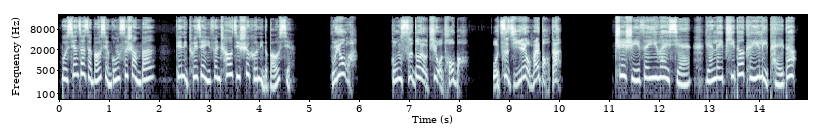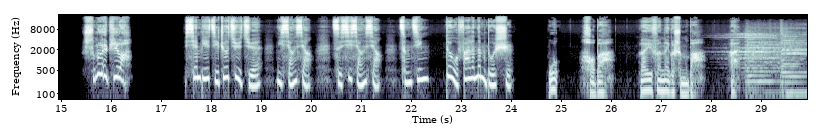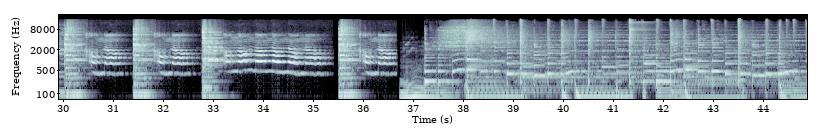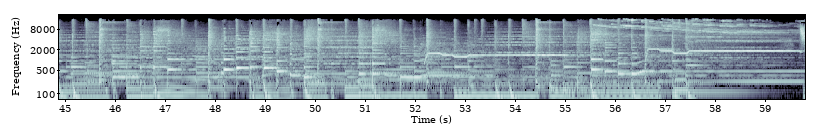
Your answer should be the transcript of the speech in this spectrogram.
我现在在保险公司上班，给你推荐一份超级适合你的保险。不用了，公司都有替我投保，我自己也有买保单。这是一份意外险，连雷劈都可以理赔的。什么雷劈了？先别急着拒绝。你想想，仔细想想，曾经对我发了那么多誓。我，好吧，来一份那个什么吧，哎。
